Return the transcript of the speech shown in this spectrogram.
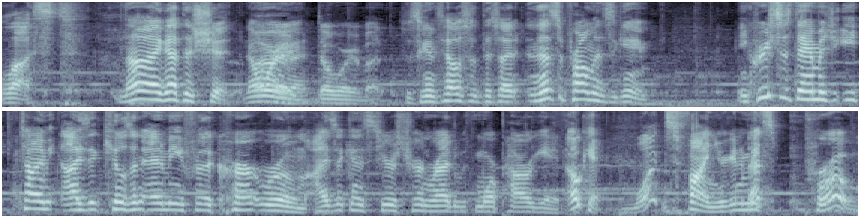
lust. No, I got this shit. Don't worry about it. Don't worry about it. So it's gonna tell us what this item, and that's the problem with this game. Increases damage each time Isaac kills an enemy for the current room. Isaac and his tears turn red with more power gained. Okay, it's What? fine. You're gonna make, That's pro.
